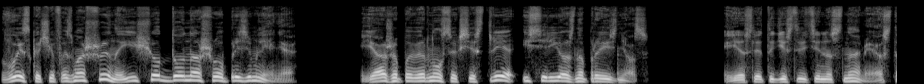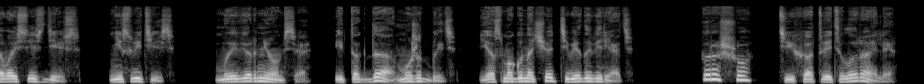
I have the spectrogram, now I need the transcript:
выскочив из машины еще до нашего приземления. Я же повернулся к сестре и серьезно произнес. «Если ты действительно с нами, оставайся здесь, не светись. Мы вернемся, и тогда, может быть, я смогу начать тебе доверять». «Хорошо», — тихо ответила Райли.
